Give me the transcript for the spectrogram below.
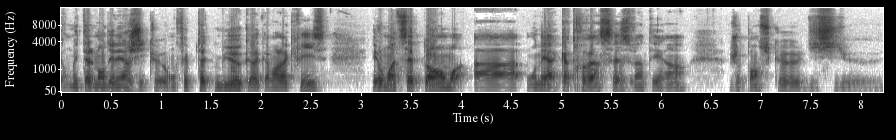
on met tellement d'énergie qu'on fait peut-être mieux qu'avant la crise. Et au mois de septembre, on est à 96-21. Je pense que d'ici euh,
